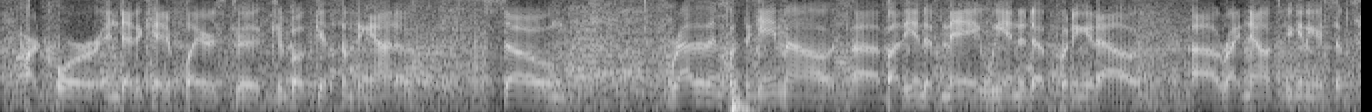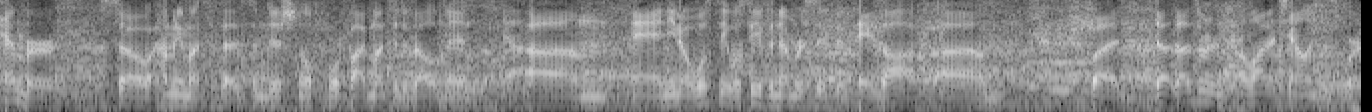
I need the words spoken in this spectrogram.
hardcore and dedicated players could, could both get something out of so rather than put the game out uh, by the end of May, we ended up putting it out uh, right now at the beginning of September. So how many months is that? It's an additional four or five months of development. Um, and you know, we'll see. We'll see if the numbers if it pays off. Um, but th- those are a lot of challenges. Were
